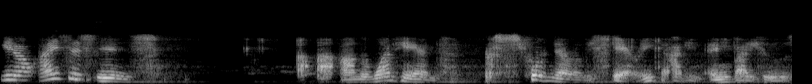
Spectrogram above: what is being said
you know, ISIS is uh, on the one hand, extraordinarily scary. I mean, anybody who's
